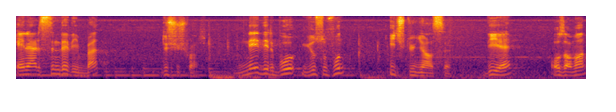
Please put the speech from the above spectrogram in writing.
enerjisinde diyeyim ben düşüş var. Nedir bu Yusuf'un iç dünyası diye o zaman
